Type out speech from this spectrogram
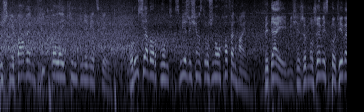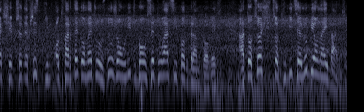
Już niebawem hit kolejki Ligi Niemieckiej. Borussia Dortmund zmierzy się z drużyną Hoffenheim. Wydaje mi się, że możemy spodziewać się przede wszystkim otwartego meczu z dużą liczbą sytuacji podbramkowych, a to coś, co kibice lubią najbardziej.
